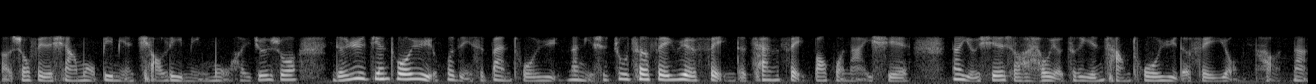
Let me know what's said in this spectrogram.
呃收费的项目，避免巧立名目。也就是说，你的日间托育或者你是半托育，那你是注册费、月费、你的餐费包括哪一些？那有些时候还会有这个延长托育的费用。好，那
